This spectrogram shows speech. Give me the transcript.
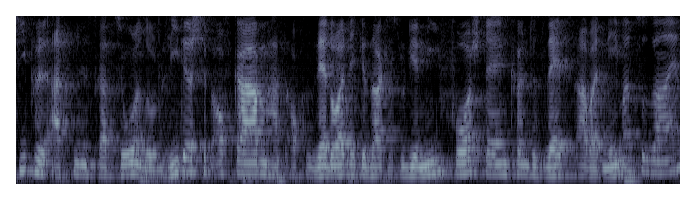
People-Administration, also Leadership-Aufgaben. Hast auch sehr deutlich gesagt, dass du dir nie vorstellen könntest, selbst Arbeitnehmer zu sein,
